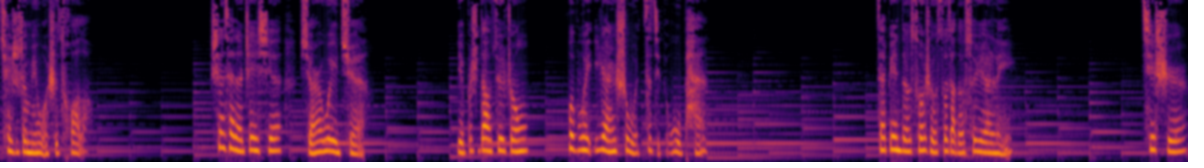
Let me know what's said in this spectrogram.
确实证明我是错了。剩下的这些悬而未决，也不知道最终会不会依然是我自己的误判。在变得缩手缩脚的岁月里，其实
